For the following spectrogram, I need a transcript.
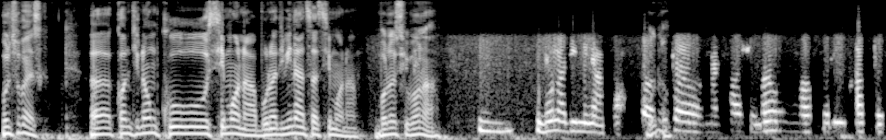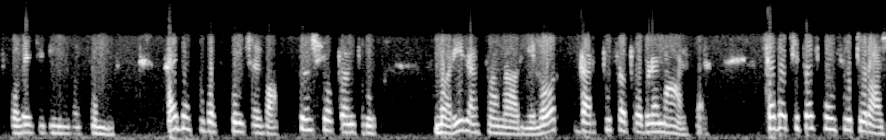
Mulțumesc! Uh, continuăm cu Simona. Bună dimineața, Simona! Bună, Simona! Mm. Bună dimineața! Bună. După mesajul meu, mă oferim ca toți colegii din învățământ. Haideți să vă spun ceva. Sunt și eu pentru mărirea salariilor, dar pusă problema altfel. Să vă citesc un fluturaj.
